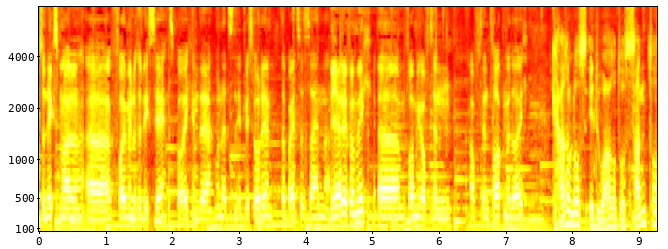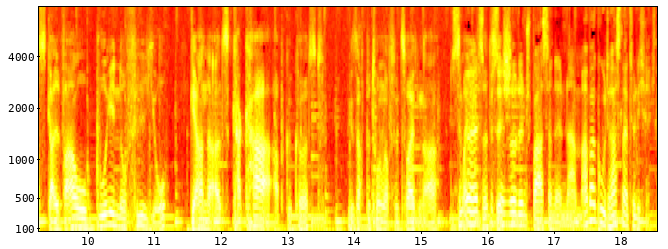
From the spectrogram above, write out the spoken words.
Zunächst mal äh, freue ich mich natürlich sehr, jetzt bei euch in der 100. Episode dabei zu sein. Ehre für mich. Ähm, freue mich auf den, auf den Talk mit euch. Carlos Eduardo Santos Galvao Bueno Filho, gerne als KK abgekürzt. Wie gesagt, Betonung auf dem zweiten A. Das ist immer jetzt ein bisschen so den Spaß an dem Namen. Aber gut, hast natürlich recht.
